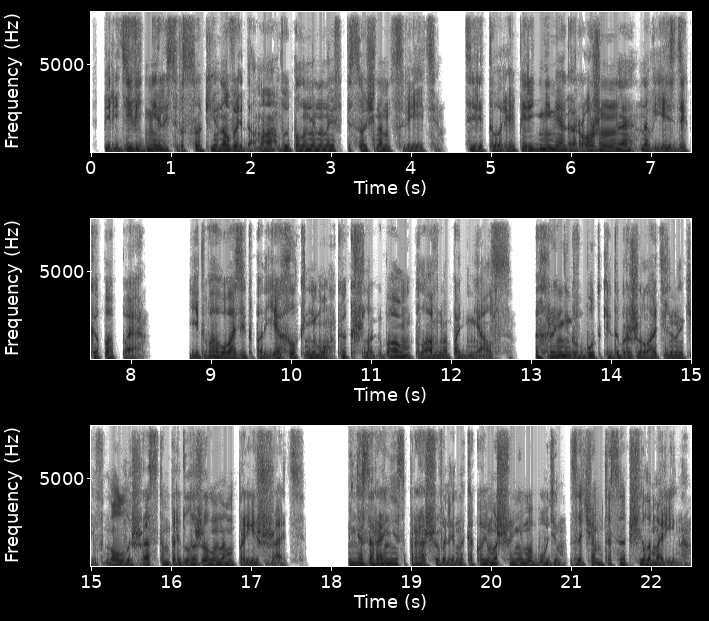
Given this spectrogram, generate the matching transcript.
Впереди виднелись высокие новые дома, выполненные в песочном цвете. Территория перед ними огороженная, на въезде КПП. Едва УАЗик подъехал к нему, как шлагбаум плавно поднялся. Охранник в будке доброжелательно кивнул и жестом предложил нам проезжать. «Меня заранее спрашивали, на какой машине мы будем», — зачем-то сообщила Марина.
